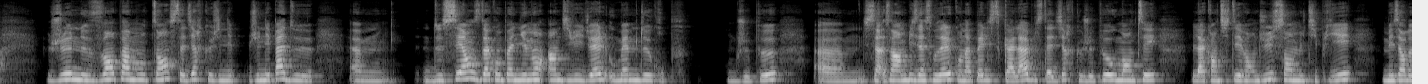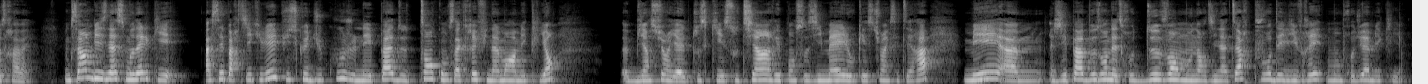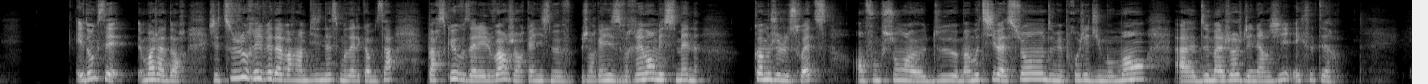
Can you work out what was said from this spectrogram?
je ne vends pas mon temps, c'est-à-dire que je n'ai pas de, euh, de séance d'accompagnement individuel ou même de groupe. Donc je peux... Euh, c'est un business model qu'on appelle scalable, c'est-à-dire que je peux augmenter la quantité vendue sans multiplier mes heures de travail. Donc c'est un business model qui est assez particulier puisque du coup je n'ai pas de temps consacré finalement à mes clients. Euh, bien sûr, il y a tout ce qui est soutien, réponse aux emails, aux questions, etc. Mais euh, j'ai pas besoin d'être devant mon ordinateur pour délivrer mon produit à mes clients. Et donc c'est, moi j'adore. J'ai toujours rêvé d'avoir un business model comme ça parce que vous allez le voir, j'organise, j'organise vraiment mes semaines comme je le souhaite en fonction euh, de ma motivation, de mes projets du moment, de ma jauge d'énergie, etc.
